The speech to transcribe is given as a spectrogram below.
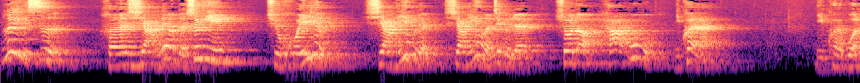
类似很响亮的声音去回应，响应了响应了这个人，说道：“哈乌姆，你快来，你快过来。”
